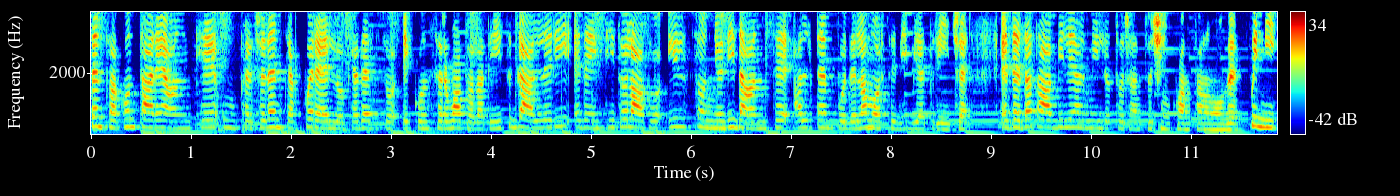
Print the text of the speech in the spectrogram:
senza contare anche un precedente acquerello che adesso è conservato alla Tate Gallery ed è intitolato Il sogno di Dante al tempo della morte di Beatrice ed è databile al 1859. Quindi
